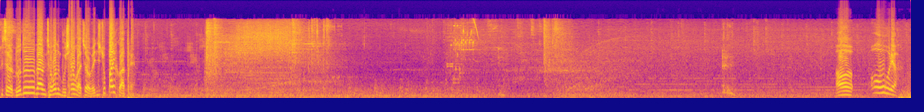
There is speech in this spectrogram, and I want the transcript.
그쵸, 노드방 저거는 무시하고 가죠. 왠지 쪽박일 것 같아. 어, 어, 허리야.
